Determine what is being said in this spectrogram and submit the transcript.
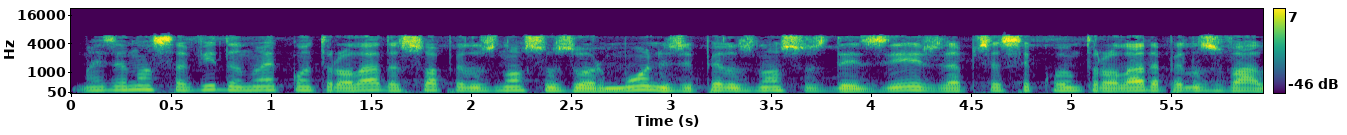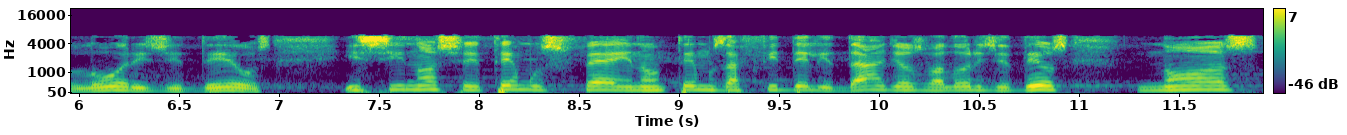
Mas a nossa vida não é controlada só pelos nossos hormônios e pelos nossos desejos, ela precisa ser controlada pelos valores de Deus. E se nós temos fé e não temos a fidelidade aos valores de Deus, nós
